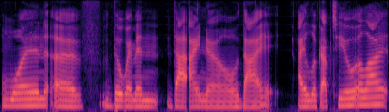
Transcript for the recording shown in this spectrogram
one of the women that I know that I look up to a lot,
